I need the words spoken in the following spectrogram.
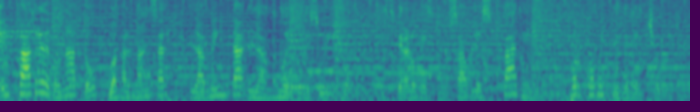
El padre de Donato, Juan Almanzar, lamenta la muerte de su hijo. Espera a los responsables paguen por cometer el hecho.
